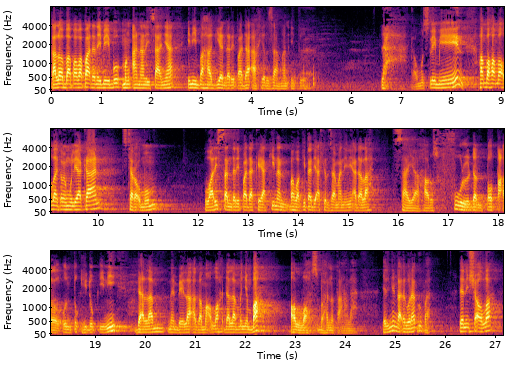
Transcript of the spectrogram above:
kalau bapak-bapak dan ibu-ibu menganalisanya, ini bahagian daripada akhir zaman itu. Lah, kaum muslimin, hamba-hamba Allah yang kami muliakan, secara umum warisan daripada keyakinan bahwa kita di akhir zaman ini adalah saya harus full dan total untuk hidup ini dalam membela agama Allah, dalam menyembah Allah Subhanahu wa taala. Jadinya nggak ragu-ragu Pak. Dan insya Allah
